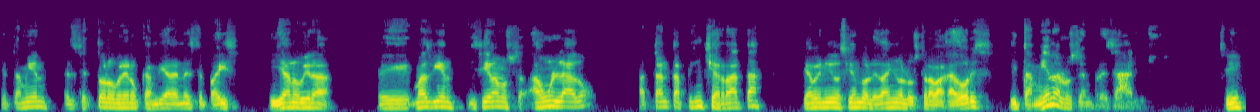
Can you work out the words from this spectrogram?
que también el sector obrero cambiara en este país y ya no hubiera, eh, más bien hiciéramos a un lado a tanta pinche rata que ha venido haciéndole daño a los trabajadores y también a los empresarios. ¿sí?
